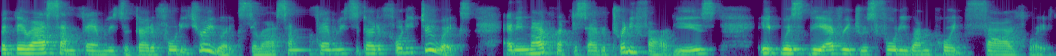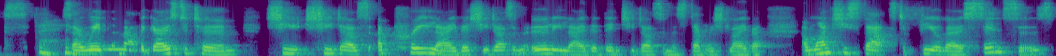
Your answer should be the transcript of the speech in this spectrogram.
But there are some families that go to 43 weeks. There are some families that go to 42 weeks. And in my practice over 25 years, it was the average was 41.5 weeks. so when the mother goes to term, she, she does a pre-labor, she does an early labor, then she does an established labor. And once she starts to feel those senses,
